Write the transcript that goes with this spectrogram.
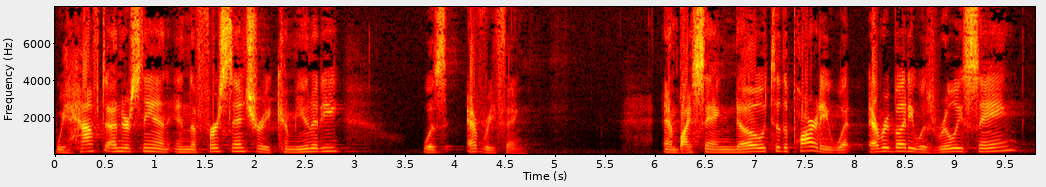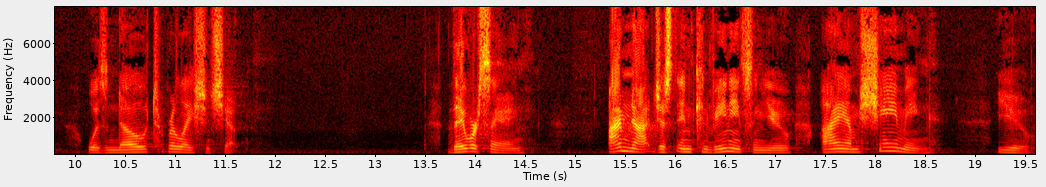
We have to understand in the first century, community was everything. And by saying no to the party, what everybody was really saying was no to relationship. They were saying, I'm not just inconveniencing you, I am shaming you.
